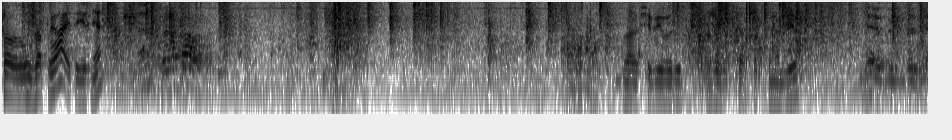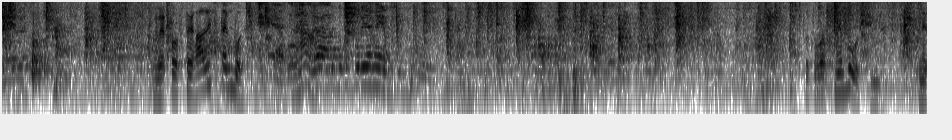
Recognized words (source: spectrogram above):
Що, ви запрягаєте їх, ні? Ми на пару. Зараз ще виведуть жеребця хлопці на двір. Де без без гриви? Ви повстригали чи так буде? Я або то бур'яни всі Тут у вас не був ще, не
